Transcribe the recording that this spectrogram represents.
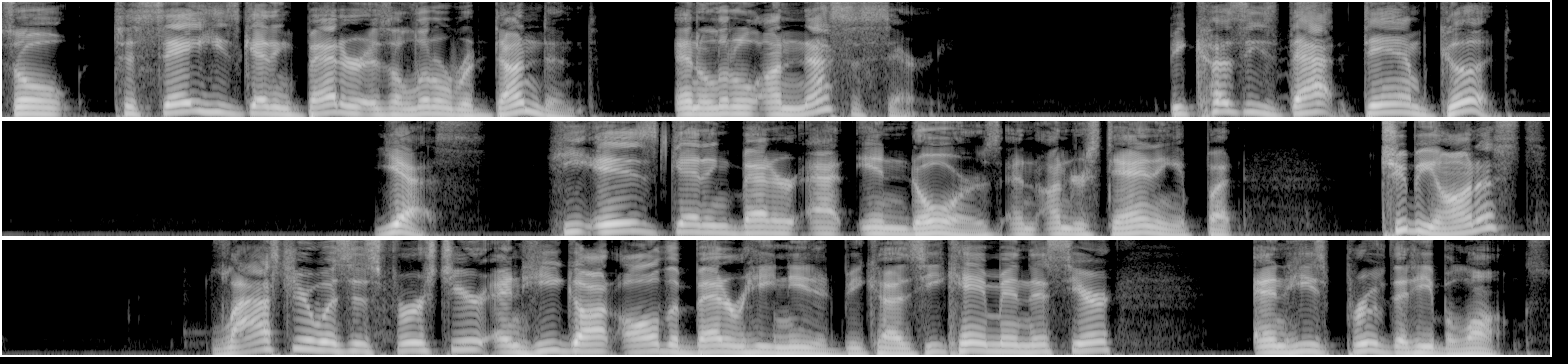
So to say he's getting better is a little redundant and a little unnecessary because he's that damn good. Yes, he is getting better at indoors and understanding it, but to be honest, last year was his first year and he got all the better he needed because he came in this year and he's proved that he belongs.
